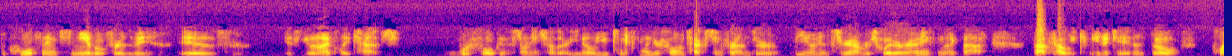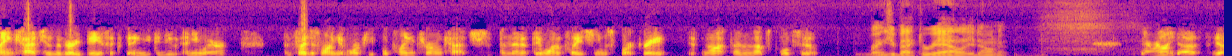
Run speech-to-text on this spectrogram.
The cool thing to me about frisbee is if you and I play catch, we're focused on each other. You know, you can't be on your phone texting friends or being on Instagram or Twitter or anything like that. That's how we communicate. And so playing catch is a very basic thing you can do anywhere. And so I just want to get more people playing throw and catch. And then if they want to play team sport, great. If not, then that's cool too. Brings you back to reality, don't it? It really does. Yeah.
